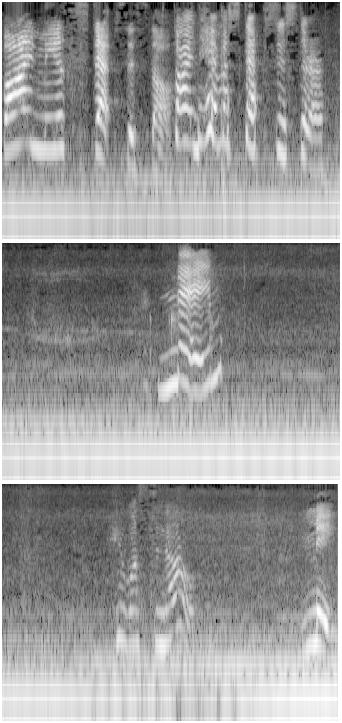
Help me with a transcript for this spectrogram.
Find me a stepsister. Find him a stepsister. Name? Who wants to know? Me.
